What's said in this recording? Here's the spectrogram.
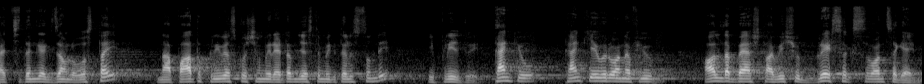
ఖచ్చితంగా ఎగ్జామ్లో వస్తాయి. నా పాత ప్రీవియస్ క్వశ్చన్ మీరు అటెంప్ట్ చేస్తే మీకు తెలుస్తుంది. ఈ please do it thank you thank you every one of you all the best I wish you great success once again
